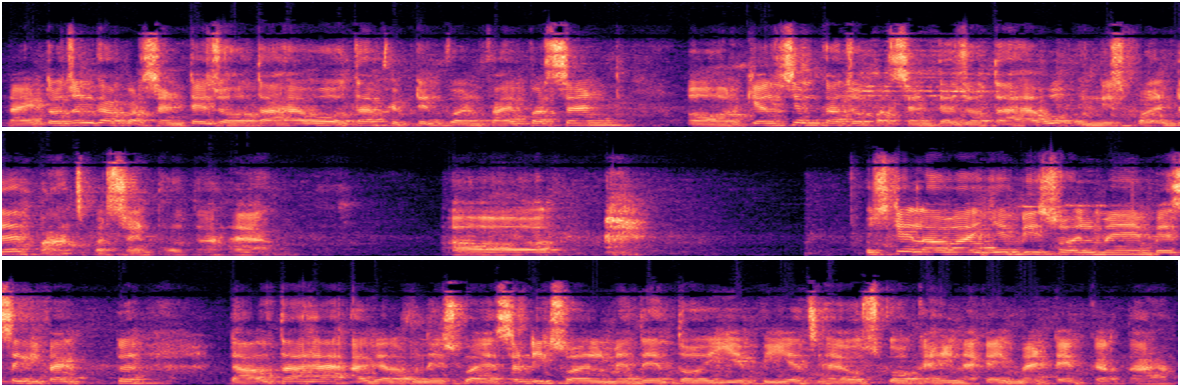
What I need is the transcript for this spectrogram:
नाइट्रोजन का परसेंटेज होता है, वो होता है 15.5 परसेंट और कैल्शियम का जो परसेंटेज होता है, वो 19.5 परसेंट होता है। और उसके अलावा ये भी सॉइल में बेसिक इफ़ेक्ट डालता है। अगर अपने इसको एसिडिक सॉइल में दे तो ये पीएच है, उसको कहीं ना कहीं मेंटेन करता है।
